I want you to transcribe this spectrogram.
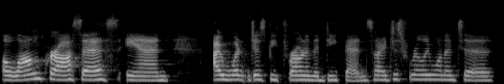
a long process and I wouldn't just be thrown in the deep end. So I just really wanted to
